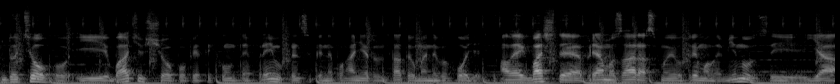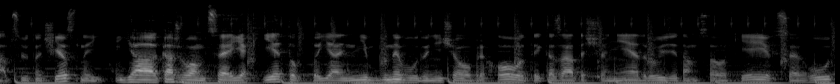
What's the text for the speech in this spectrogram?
до цього і бачив, що по 5 хвилин таймфрейму, в принципі, непогані результати у мене виходять. Але як бачите, прямо зараз ми отримали мінус, і я абсолютно чесний. Я кажу вам це як є, тобто я ні, не буду нічого приховувати казати, що ні, друзі, там все окей, все гуд.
